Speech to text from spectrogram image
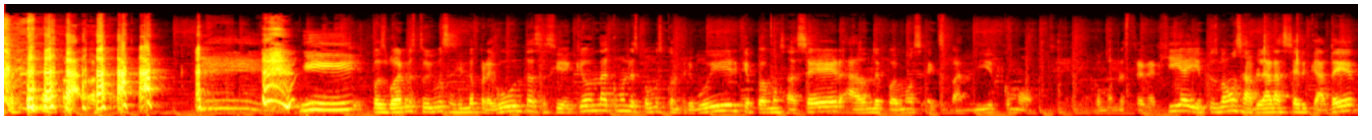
Y pues bueno, estuvimos haciendo preguntas así de qué onda, cómo les podemos contribuir, qué podemos hacer, a dónde podemos expandir como, como nuestra energía. Y entonces vamos a hablar acerca de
